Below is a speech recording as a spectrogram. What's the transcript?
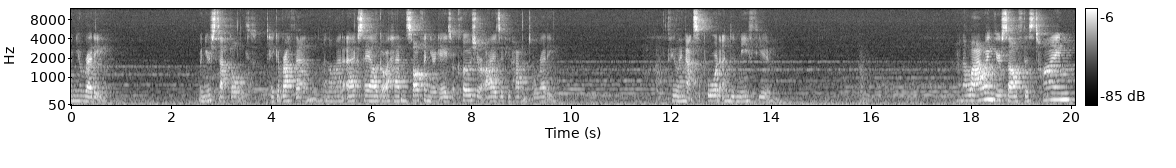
When you're ready, when you're settled, take a breath in, and on that exhale, go ahead and soften your gaze or close your eyes if you haven't already. Feeling that support underneath you. And allowing yourself this time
